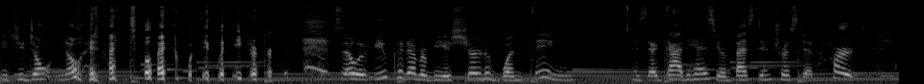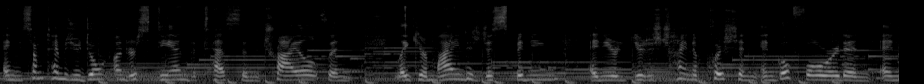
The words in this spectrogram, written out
that you don't know it until like way later. So if you could ever be assured of one thing, is that God has your best interest at heart. And sometimes you don't understand the tests and the trials, and like your mind is just spinning, and you're you're just trying to push and, and go forward, and and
